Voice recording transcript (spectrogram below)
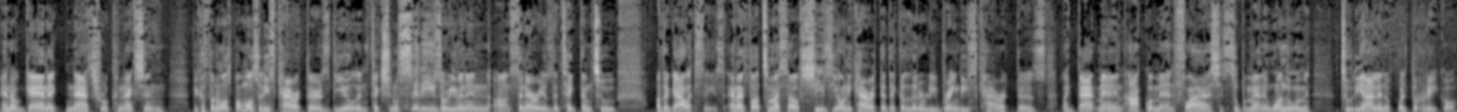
an organic, natural connection. Because for the most part, most of these characters deal in fictional cities or even in uh, scenarios that take them to other galaxies. And I thought to myself, she's the only character that could literally bring these characters like Batman, Aquaman, Flash, Superman, and Wonder Woman to the island of Puerto Rico.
